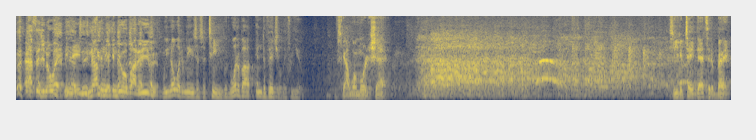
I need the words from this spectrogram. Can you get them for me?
Yeah. And I said, you know what? Yeah, There ain't TV. nothing he can do about it either. We know what it means as a team, but what about individually for you? Just got one more to Shaq. so you can take that to the bank.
